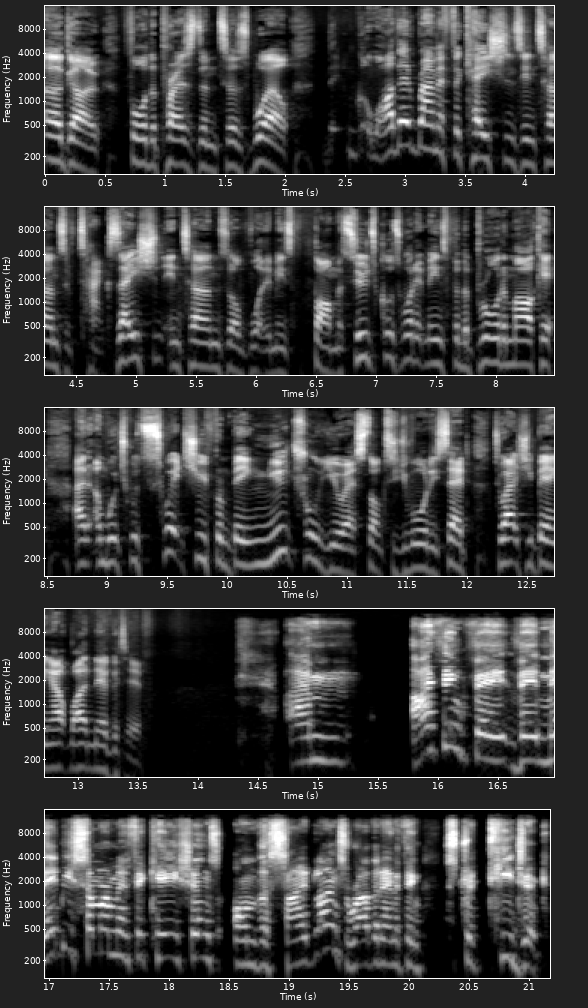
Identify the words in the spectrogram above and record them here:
ergo for the president as well. Are there ramifications in terms of taxation, in terms of what it means for pharmaceuticals, what it means for the broader market, and, and which would switch you from being neutral US stocks, as you've already said, to actually being outright negative? Um, I think there may be some ramifications on the sidelines rather than anything strategic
